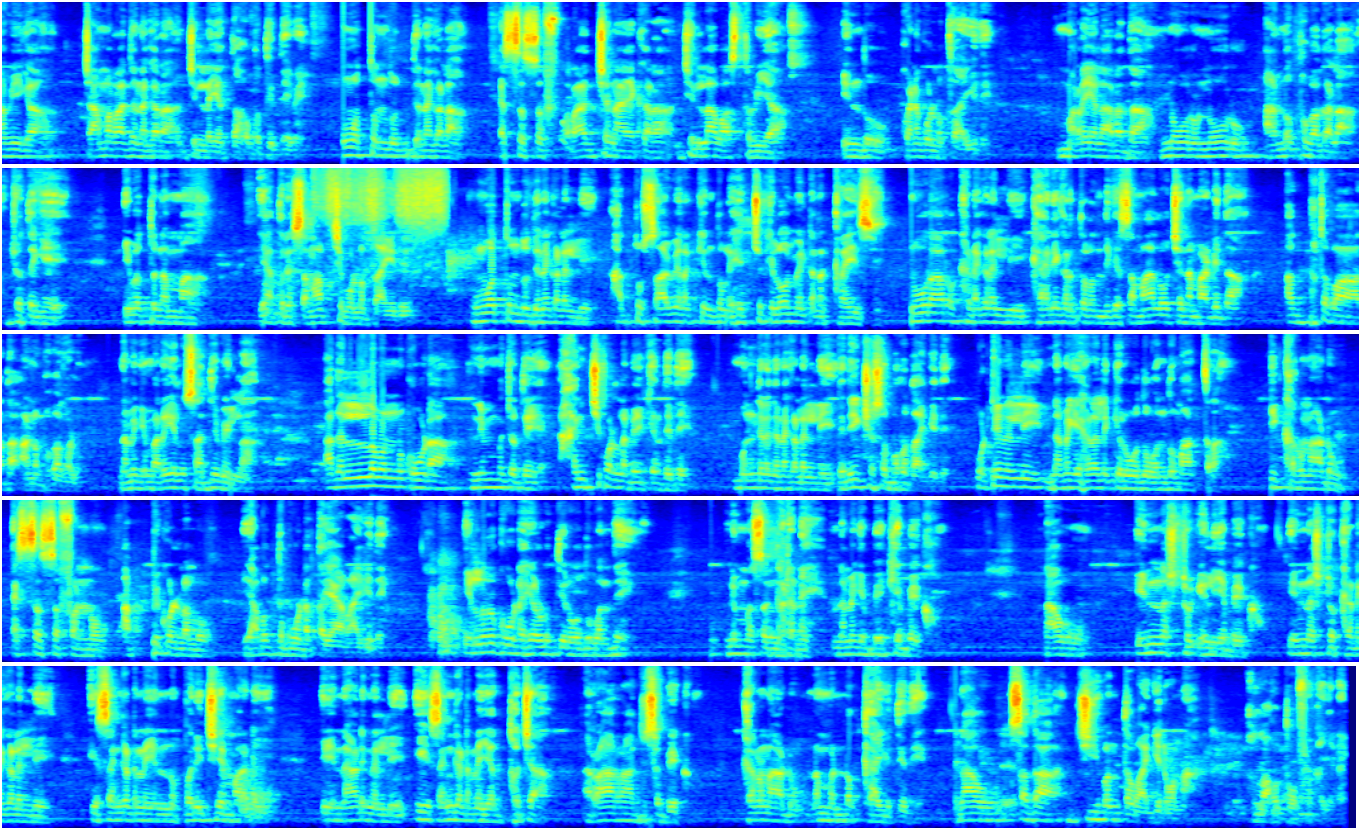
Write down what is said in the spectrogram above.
ನಾವೀಗ ಚಾಮರಾಜನಗರ ಜಿಲ್ಲೆಯತ್ತ ಹೋಗುತ್ತಿದ್ದೇವೆ. ಮೂವತ್ತೊಂದು ದಿನಗಳ ಎಸ್ ಎಸ್ ಎಫ್ ರಾಜ್ಯ ನಾಯಕರ ಜಿಲ್ಲಾ ವಾಸ್ತವ್ಯ ಇಂದು ಕೊನೆಗೊಳ್ಳುತ್ತಾ ಇದೆ ಮರೆಯಲಾರದ ನೂರು ನೂರು ಅನುಭವಗಳ ಜೊತೆಗೆ ಇವತ್ತು ನಮ್ಮ ಯಾತ್ರೆ ಸಮಾಪ್ತಿಗೊಳ್ಳುತ್ತಾ ಇದೆ ಮೂವತ್ತೊಂದು ದಿನಗಳಲ್ಲಿ ಹತ್ತು ಸಾವಿರಕ್ಕಿಂತಲೂ ಹೆಚ್ಚು ಕಿಲೋಮೀಟರ್ ಕ್ರಯಿಸಿ ನೂರಾರು ಕಡೆಗಳಲ್ಲಿ ಕಾರ್ಯಕರ್ತರೊಂದಿಗೆ ಸಮಾಲೋಚನೆ ಮಾಡಿದ ಅದ್ಭುತವಾದ ಅನುಭವಗಳು. ನಮಗೆ ಮರೆಯಲು ಸಾಧ್ಯವಿಲ್ಲ. ಅದೆಲ್ಲವನ್ನು ಕೂಡ ನಿಮ್ಮ ಜೊತೆ ಹಂಚಿಕೊಳ್ಳಬೇಕೆಂದಿದೆ. ಮುಂದಿನ ದಿನಗಳಲ್ಲಿ ನಿರೀಕ್ಷಿಸಬಹುದಾಗಿದೆ. ಒಟ್ಟಿನಲ್ಲಿ ನಮಗೆ ಹೇಳಲಿಕ್ಕಿರುವುದು ಒಂದು ಮಾತ್ರ. ಈ ಕರುನಾಡು ಎಸ್ ಎಸ್ ಎಫ್ ಅನ್ನು ಅಪ್ಪಿಕೊಳ್ಳಲು ಯಾವತ್ತೂ ಕೂಡ ತಯಾರಾಗಿದೆ. ಎಲ್ಲರೂ ಕೂಡ ಹೇಳುತ್ತಿರುವುದು ಒಂದೇ. ನಿಮ್ಮ ಸಂಘಟನೆ ನಮಗೆ ಬೇಕೇ ಬೇಕು. ನಾವು ಇನ್ನಷ್ಟು ಇಳಿಯಬೇಕು. ಇನ್ನಷ್ಟು ಕಡೆಗಳಲ್ಲಿ ಈ ಸಂಘಟನೆಯನ್ನು ಪರಿಚಯ ಮಾಡಿ ಈ ನಾಡಿನಲ್ಲಿ ಈ ಸಂಘಟನೆಯ ಧ್ವಜ ರಾರಾಜಿಸಬೇಕು. ಕರುನಾಡು ನಮ್ಮನ್ನು ಕಾಯುತ್ತಿದೆ. ನಾವು ಸದಾ ಜೀವಂತವಾಗಿರೋಣ. ಅಲ್ಲಾಹು ತೌಫಿಕ್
